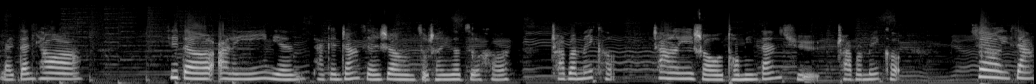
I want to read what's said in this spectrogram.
来单挑啊？记得二零一一年，他跟张先生组成一个组合，Trouble Maker，唱了一首同名单曲《Trouble Maker》，炫耀一下，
